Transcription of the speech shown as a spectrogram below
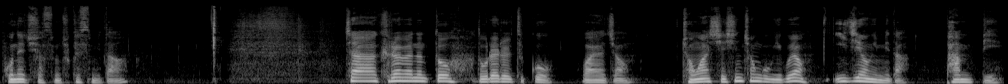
보내주셨으면 좋겠습니다. 자, 그러면은 또 노래를 듣고 와야죠. 정화 씨 신청곡이고요. 이지영입니다. 밤비.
